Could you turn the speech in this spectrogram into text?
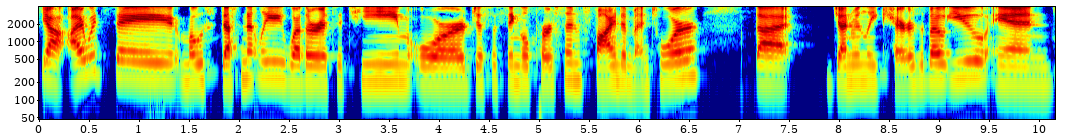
Yeah, I would say most definitely, whether it's a team or just a single person, find a mentor that genuinely cares about you and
